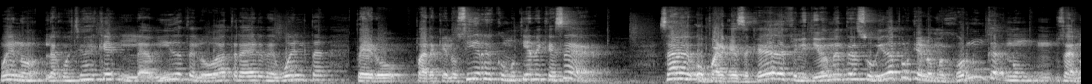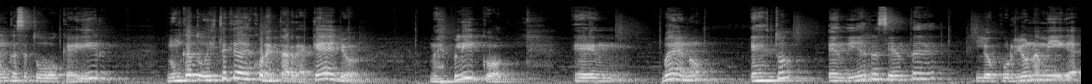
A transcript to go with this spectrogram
Bueno, la cuestión es que la vida te lo va a traer de vuelta, pero para que lo cierres como tiene que ser. ¿Sabes? O para que se quede definitivamente en su vida porque a lo mejor nunca, o sea, nunca se tuvo que ir, nunca tuviste que desconectar de aquello. ¿Me explico? bueno, esto en días recientes le ocurrió a una amiga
